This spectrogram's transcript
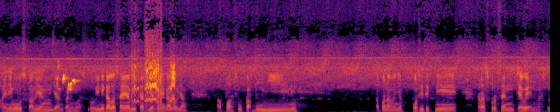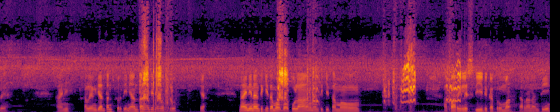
Nah ini mulus sekali yang jantan mas bro. Ini kalau saya mikat biasanya kalau yang apa suka bunyi ini apa namanya positif nih 100% cewek nih mas bro ya. Nah ini kalau yang jantan seperti ini antang aja deh mas bro ya. Nah ini nanti kita mau bawa pulang nanti kita mau apa rilis di dekat rumah karena nanti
